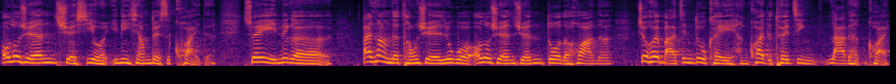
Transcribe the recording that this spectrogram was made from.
欧洲学生学西文一定相对是快的，所以那个。班上的同学，如果欧洲学生学生多的话呢，就会把进度可以很快的推进，拉得很快。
